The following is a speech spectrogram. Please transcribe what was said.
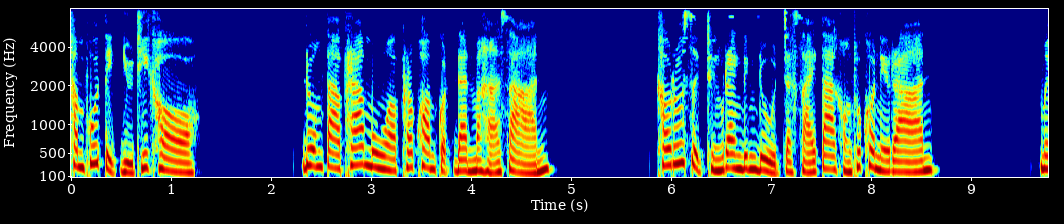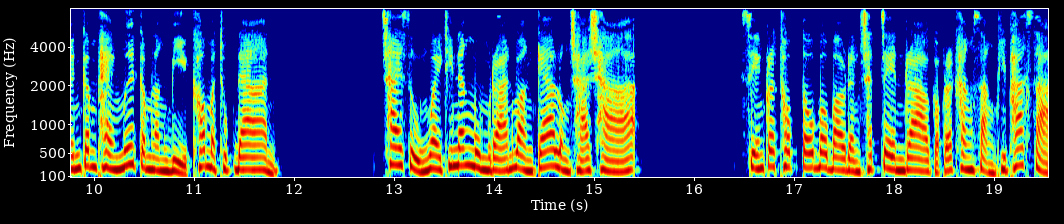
คำพูดติดอยู่ที่คอ ดวงตาพร่ามัวเพราะความกดดันมหาศาล เขารู้สึกถึงแรงดึงดูดจากสายตาของทุกคนในร้าน เหมือนกำแพงมืดกำลังบีบเข้ามาทุกด้าน ชายสูงวัยที่นั่งมุมร้านวางแก้วลงช้าๆ เสียงกระทบโต๊ะเบาๆ ดังชัดเจนราวกับระฆังสั่งพิพากษา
